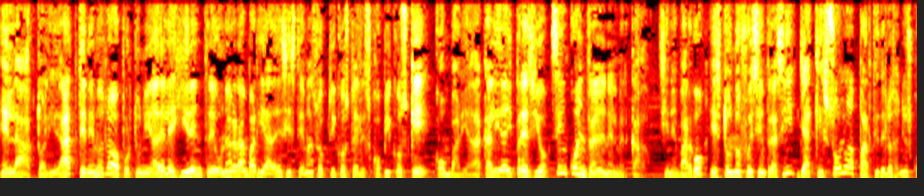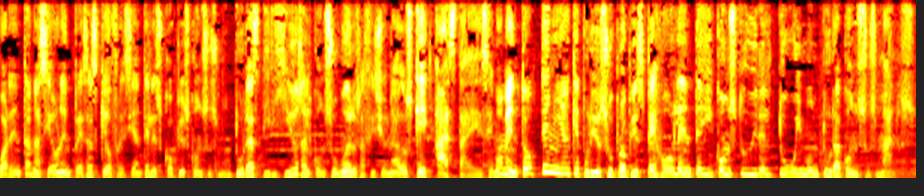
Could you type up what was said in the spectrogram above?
En la actualidad tenemos la oportunidad de elegir entre una gran variedad de sistemas ópticos telescópicos que, con variada calidad y precio, se encuentran en el mercado. Sin embargo, esto no fue siempre así, ya que solo a partir de los años 40 nacieron empresas que ofrecían telescopios con sus monturas dirigidos al consumo de los aficionados que, hasta ese momento, tenían que pulir su propio espejo o lente y construir el tubo y montura con sus manos.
